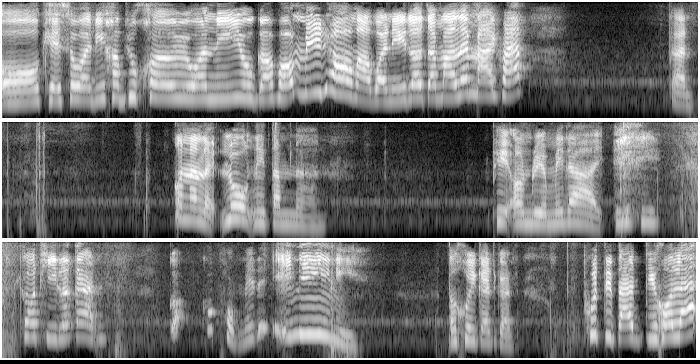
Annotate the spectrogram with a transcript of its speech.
โอเค สวัสดีครับทุกคน วันนี้อยู่กับผมมิโทมาวันนี้เราจะมาเล่น Minecraft กัน ก็นั่นแหละ โลกในตำนาน พี่ออนเรียไม่ได้ โทษทีแล้วกัน ก็ก็ผมไม่ได้ไอ้นี่นี่มาคุยกันก่อนผู้ติดตามกี่คนแล้ว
